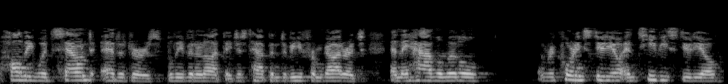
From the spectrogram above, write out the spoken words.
Hollywood sound editors. Believe it or not, they just happen to be from Goderich, and they have a little recording studio and TV studio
